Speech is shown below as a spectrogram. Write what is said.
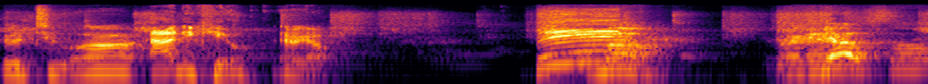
Go to uh, add EQ. There we go. Mo, you recognize Yo. this song?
